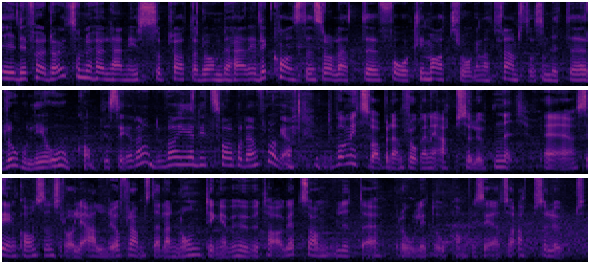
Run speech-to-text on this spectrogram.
I det föredraget som du höll här nyss så pratade du om det här, är det konstens roll att eh, få klimatfrågan att framstå som lite rolig och okomplicerad? Vad är ditt svar på den frågan? På mitt svar på den frågan är absolut nej. Eh, scenkonstens roll är aldrig att framställa någonting överhuvudtaget som lite roligt och okomplicerat, så absolut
